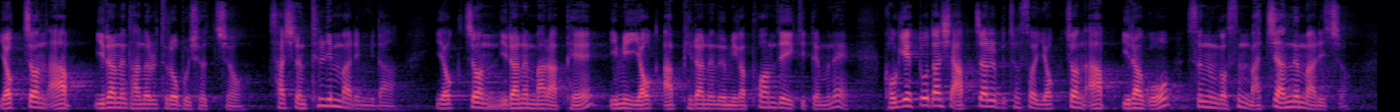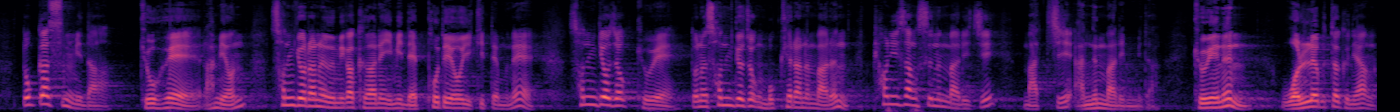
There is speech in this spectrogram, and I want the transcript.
역전 앞이라는 단어를 들어보셨죠? 사실은 틀린 말입니다. 역전이라는 말 앞에 이미 역 앞이라는 의미가 포함되어 있기 때문에 거기에 또다시 앞자를 붙여서 역전 앞이라고 쓰는 것은 맞지 않는 말이죠. 똑같습니다. 교회라면 선교라는 의미가 그 안에 이미 내포되어 있기 때문에 선교적 교회 또는 선교적 목회라는 말은 편의상 쓰는 말이지 맞지 않는 말입니다. 교회는 원래부터 그냥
